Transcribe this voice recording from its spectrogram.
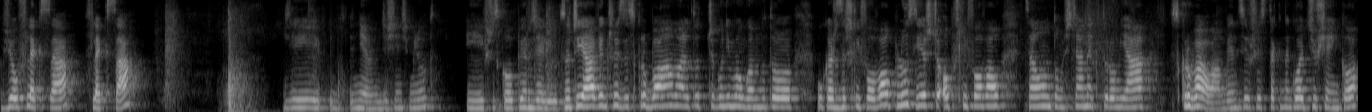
wziął flexa, flexa i nie wiem, 10 minut i wszystko opierdzielił. To znaczy ja większość zeskrobałam, ale to czego nie mogłam, no to Łukasz zeszlifował, plus jeszcze obszlifował całą tą ścianę, którą ja skrobałam, więc już jest tak na gładziusieńko,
